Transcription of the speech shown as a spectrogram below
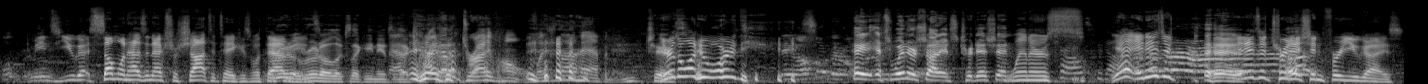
It means you got someone has an extra shot to take, is what that Rudo, means. Rudo looks like he needs an I extra gotta drive home. It's not happening. Cheers. You're the one who ordered these. Hey, it's winner shot. It's tradition. Winners. yeah, it is a it is a tradition for you guys.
